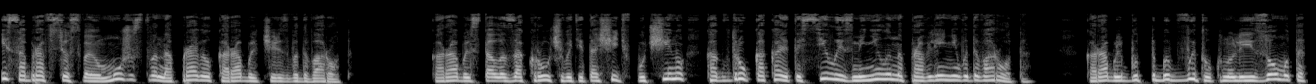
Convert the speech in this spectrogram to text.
и, собрав все свое мужество, направил корабль через водоворот. Корабль стала закручивать и тащить в пучину, как вдруг какая-то сила изменила направление водоворота. Корабль будто бы вытолкнули из омута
